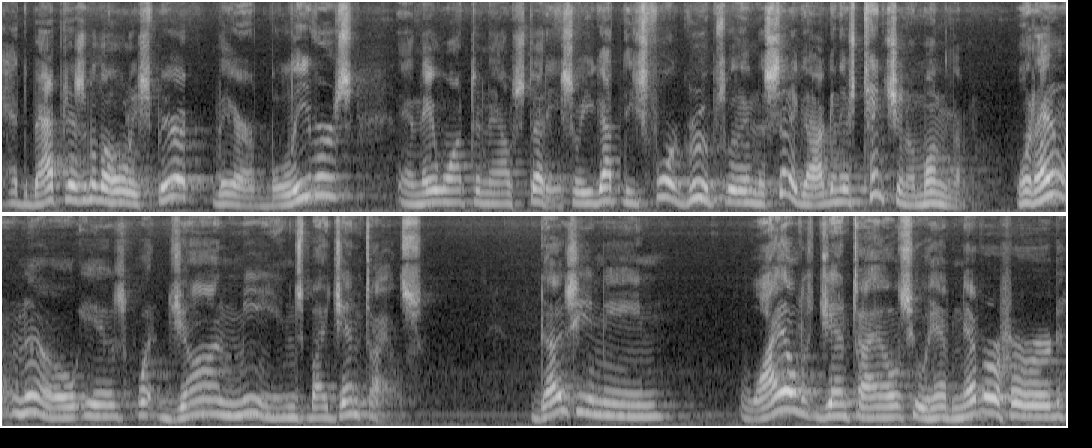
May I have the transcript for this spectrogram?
had the baptism of the Holy Spirit, they are believers, and they want to now study. So you got these four groups within the synagogue, and there's tension among them. What I don't know is what John means by Gentiles. Does he mean wild Gentiles who have never heard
